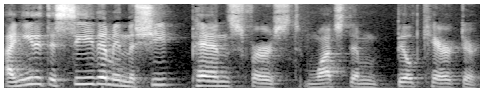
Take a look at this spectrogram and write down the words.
I needed to see them in the sheep pens first, and watch them build character,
